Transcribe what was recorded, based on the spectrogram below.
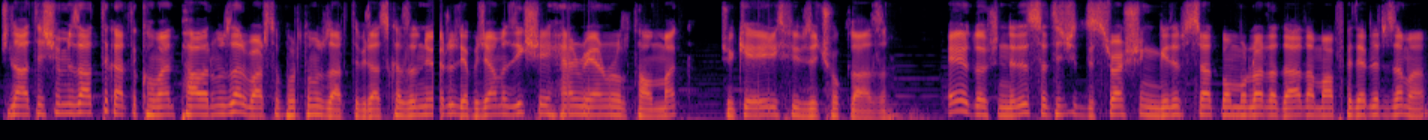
Şimdi ateşimizi attık artık command power'ımız var. Var supportumuz arttı. Biraz kazanıyoruz. Yapacağımız ilk şey Henry Emerald almak. Çünkü Air XP bize çok lazım. Air Doctrine'de de Strategic Destruction gidip strat bomberlarla daha da mahvedebiliriz ama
